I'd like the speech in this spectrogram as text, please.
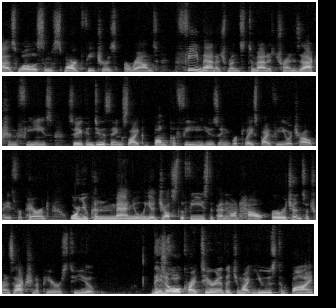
as well as some smart features around fee management to manage transaction fees. So you can do things like bump a fee using replace by fee or child pays for parent, or you can manually adjust the fees depending on how urgent a transaction appears to you. These are all criteria that you might use to buy,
